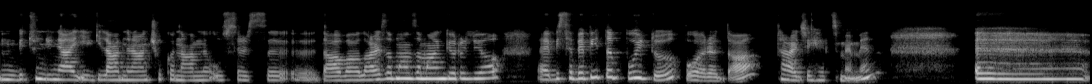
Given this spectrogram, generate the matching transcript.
bütün dünyayı ilgilendiren çok önemli uluslararası davalar zaman zaman görülüyor. bir sebebi de buydu bu arada tercih etmemin. Ee,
